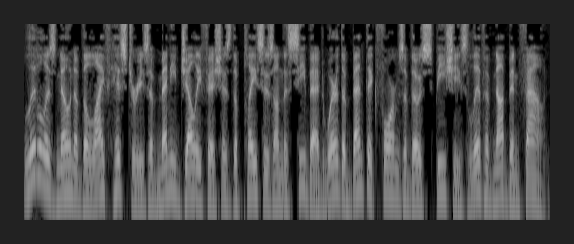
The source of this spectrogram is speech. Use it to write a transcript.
Little is known of the life histories of many jellyfish as the places on the seabed where the benthic forms of those species live have not been found.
